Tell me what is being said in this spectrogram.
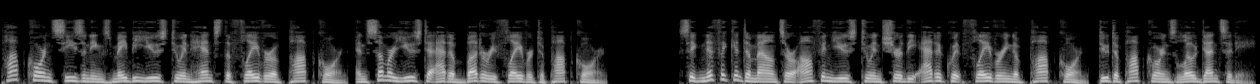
Popcorn seasonings may be used to enhance the flavor of popcorn, and some are used to add a buttery flavor to popcorn. Significant amounts are often used to ensure the adequate flavoring of popcorn, due to popcorn's low density.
